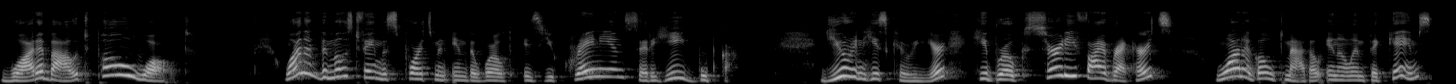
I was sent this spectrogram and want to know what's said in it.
What about pole vault? One of the most famous sportsmen in the world is Ukrainian Serhiy Bubka. During his career, he broke 35 records, won a gold medal in Olympic Games,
